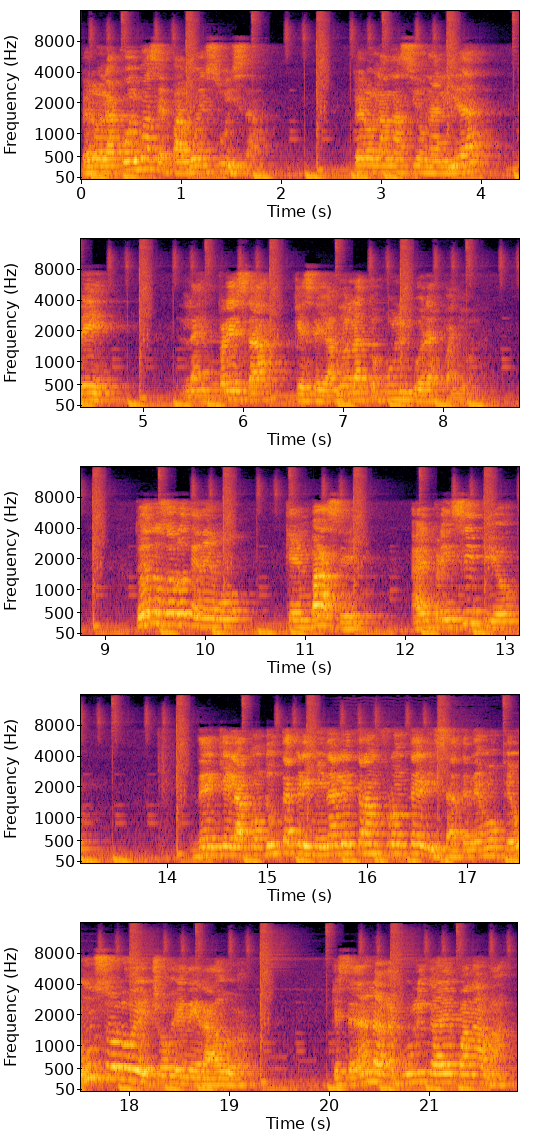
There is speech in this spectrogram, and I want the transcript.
pero la coima se pagó en Suiza, pero la nacionalidad de la empresa que se ganó el acto público era española. Entonces nosotros tenemos que en base al principio de que la conducta criminal es transfronteriza, tenemos que un solo hecho generador que se da en la República de Panamá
